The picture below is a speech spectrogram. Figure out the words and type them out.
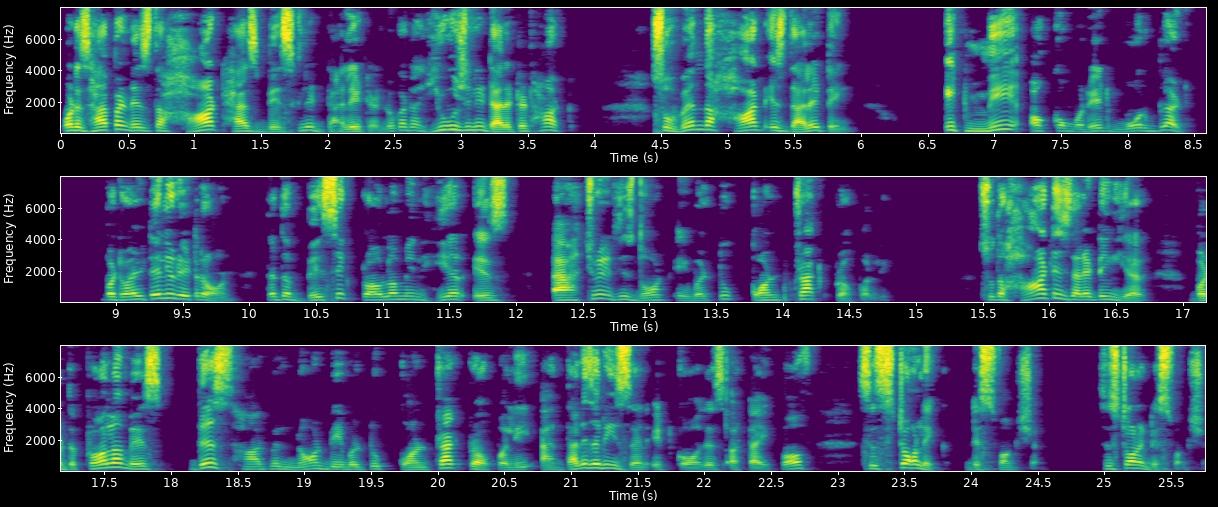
what has happened is the heart has basically dilated. Look at the hugely dilated heart. So when the heart is dilating, it may accommodate more blood. But I'll tell you later on that the basic problem in here is actually it is not able to contract properly. So the heart is dilating here, but the problem is this heart will not be able to contract properly and that is the reason it causes a type of systolic dysfunction, systolic dysfunction.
